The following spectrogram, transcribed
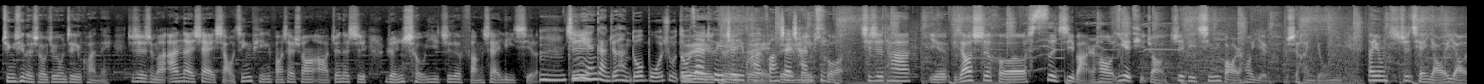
军训的时候就用这一款呢，就是什么安耐晒小金瓶防晒霜啊，真的是人手一支的防晒利器了。嗯，今年感觉很多博主都在推这一款防晒产品。没错，其实它也比较适合四季吧，然后液体状，质地轻薄，然后也不是很油腻。那用之前摇一摇，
